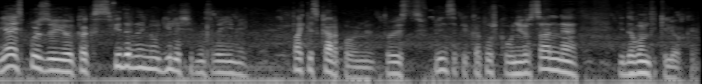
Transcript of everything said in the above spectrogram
Я использую ее как с фидерными удилищами своими, так и с карповыми. То есть, в принципе, катушка универсальная и довольно-таки легкая.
